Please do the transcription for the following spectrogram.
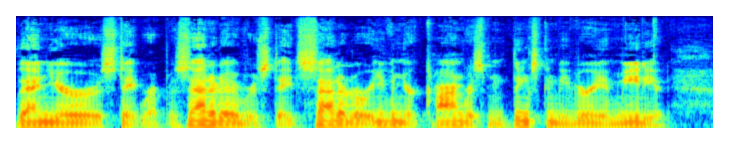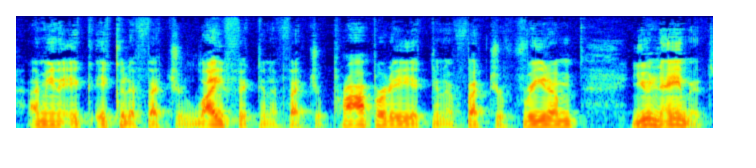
than your state representative or state senator or even your congressman. Things can be very immediate. I mean, it, it could affect your life, it can affect your property, it can affect your freedom, you name it.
